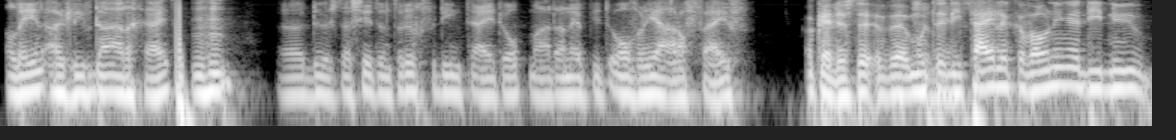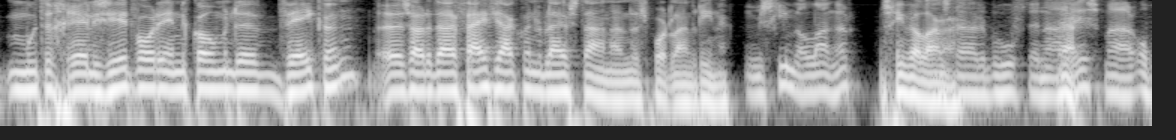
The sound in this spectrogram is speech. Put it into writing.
alleen uit liefdadigheid. Mhm. Eh, dus daar zit een terugverdientijd op, maar dan heb je het over een jaar of vijf. Oké, dus de, we moeten die tijdelijke woningen die nu moeten gerealiseerd worden in de komende weken, eh, zouden daar vijf jaar kunnen blijven staan aan de Sportlaan Driene? Misschien wel langer, Misschien wel als langer. daar de behoefte naar Ja. is. Maar op,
